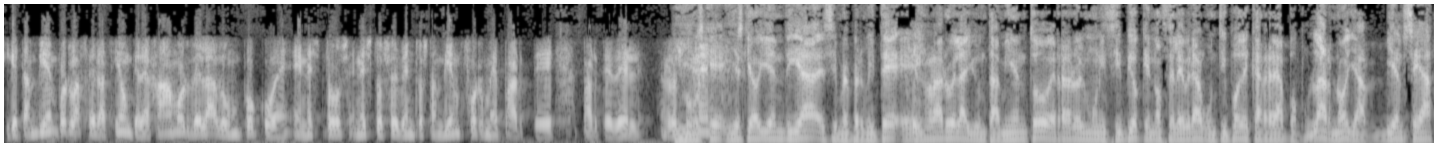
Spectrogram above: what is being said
y que también por la federación que dejábamos de lado un poco en, estos en estos eventos también forme parte parte de él. Y, es que, y es que hoy en día si me permite es raro el ayuntamiento es raro el municipio que no celebre algún tipo de carrera popular no ya bien sea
